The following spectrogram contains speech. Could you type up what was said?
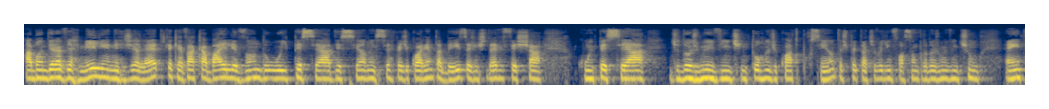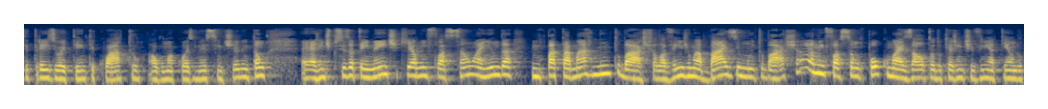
a bandeira vermelha em energia elétrica, que vai acabar elevando o IPCA desse ano em cerca de 40 bases. A gente deve fechar com o IPCA de 2020 em torno de 4%, a expectativa de inflação para 2021 é entre 3,80 e 4, alguma coisa nesse sentido. Então, é, a gente precisa ter em mente que é uma inflação ainda em patamar muito baixo, ela vem de uma base muito baixa, é uma inflação um pouco mais alta do que a gente vinha tendo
